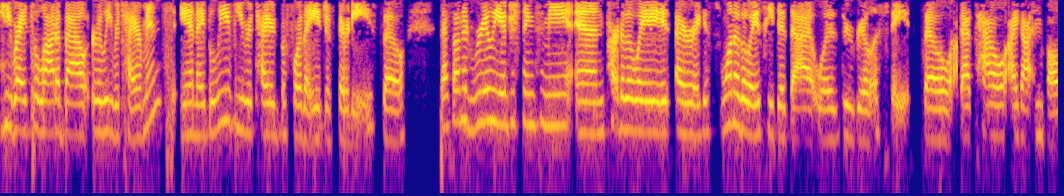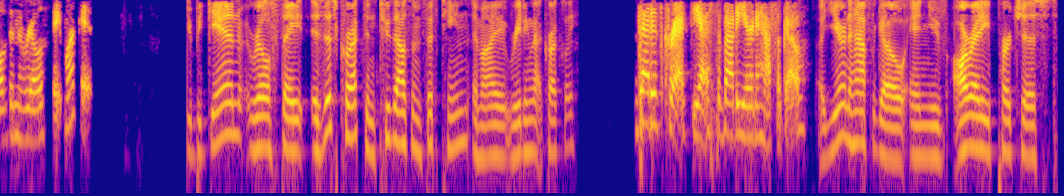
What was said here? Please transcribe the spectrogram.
he writes a lot about early retirement and I believe he retired before the age of 30. So that sounded really interesting to me and part of the way, or I guess one of the ways he did that was through real estate. So that's how I got involved in the real estate market. You began real estate, is this correct, in 2015? Am I reading that correctly? That is correct, yes, about a year and a half ago. A year and a half ago, and you've already purchased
